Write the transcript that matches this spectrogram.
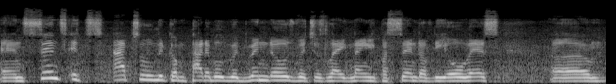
And since it's absolutely compatible with Windows, which is like 90% of the OS, um,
